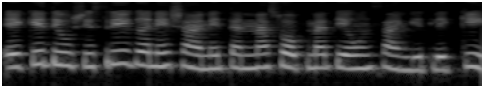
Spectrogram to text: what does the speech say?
एके दिवशी श्री गणेशाने त्यांना स्वप्नात येऊन सांगितले की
